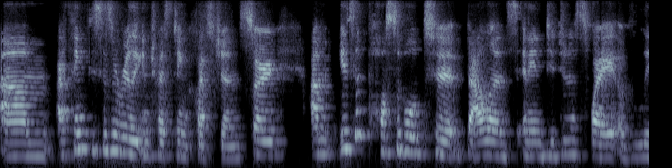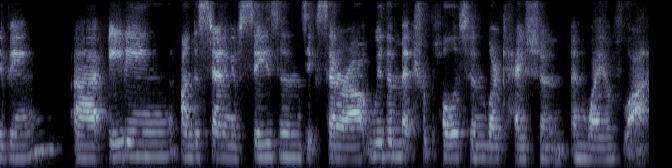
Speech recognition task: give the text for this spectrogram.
Um, I think this is a really interesting question. So, um, is it possible to balance an Indigenous way of living, uh, eating, understanding of seasons, etc., with a metropolitan location and way of life?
